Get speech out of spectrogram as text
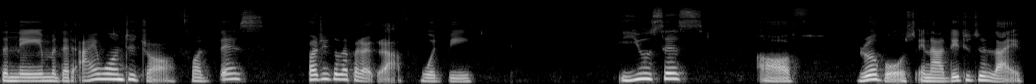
the name that I want to draw for this particular paragraph would be uses of robots in our day to day life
